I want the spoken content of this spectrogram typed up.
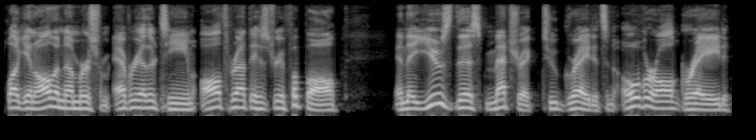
plug in all the numbers from every other team all throughout the history of football, and they use this metric to grade. It's an overall grade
